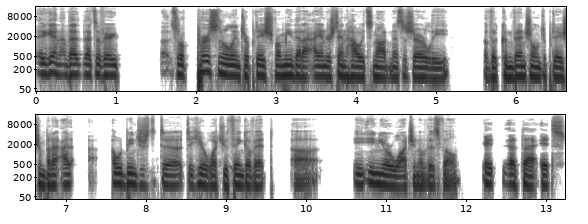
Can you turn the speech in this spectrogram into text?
again, that that's a very uh, sort of personal interpretation for me that I, I, understand how it's not necessarily the conventional interpretation, but I, I, I would be interested to to hear what you think of it uh, in, in, your watching of this film. It uh, that it's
